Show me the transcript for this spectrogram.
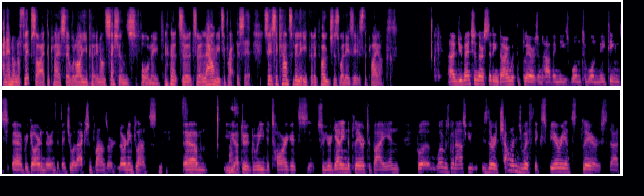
And then on the flip side, the player said, Well, are you putting on sessions for me to, to allow me to practice it? So it's accountability for the coach as well as it's the player. And you mentioned they're sitting down with the players and having these one to one meetings uh, regarding their individual action plans or learning plans. Um, you have to agree the targets. So you're getting the player to buy in. But what I was going to ask you is there a challenge with experienced players that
